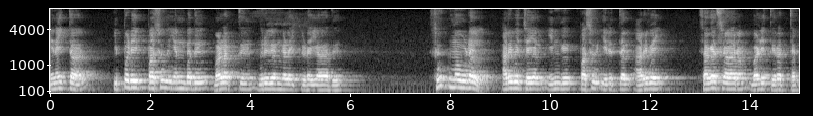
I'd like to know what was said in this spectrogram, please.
நினைத்தால் இப்படி பசு என்பது வளர்த்து மிருகங்களை கிடையாது. சூக்ம உடல் அறிவு செயல் இங்கு பசு இருத்தல் அறிவை சகசிராரம் வழி திறத்தல்.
